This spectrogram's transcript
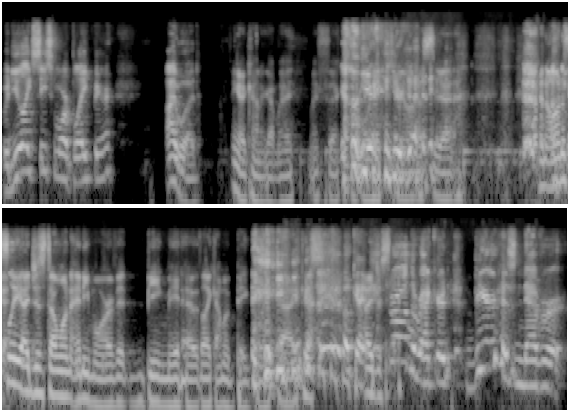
Would you like to see some more Blake beer? I would. I think I kind of got my my fix. Oh, you're- you're honest, Yeah. And Okay. honestly, I just don't want any more of it being made out like I'm a big Blake guy. okay, I just- throw on the record. Beer has never,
